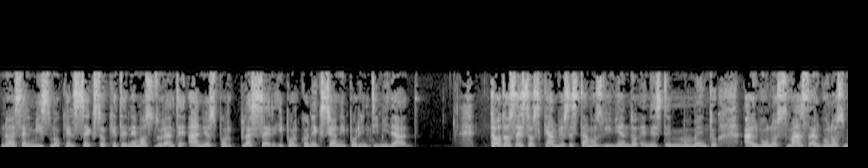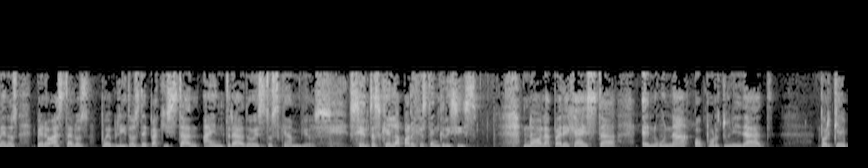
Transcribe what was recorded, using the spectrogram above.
no es el mismo que el sexo que tenemos durante años por placer y por conexión y por intimidad. Todos esos cambios estamos viviendo en este momento. Algunos más, algunos menos, pero hasta los pueblitos de Pakistán ha entrado estos cambios. ¿Sientes que la pareja está en crisis? No, la pareja está en una oportunidad, porque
